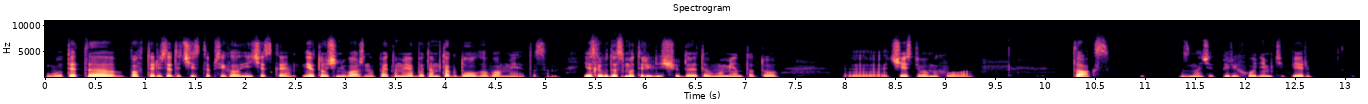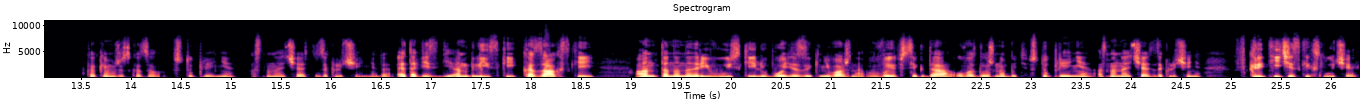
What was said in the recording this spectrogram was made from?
Вот это, повторюсь, это чисто психологическое, и это очень важно, поэтому я об этом так долго вам и это самое. Если вы досмотрели еще до этого момента, то э, честь вам и хвала. Такс. Значит, переходим теперь как я уже сказал, вступление, основная часть, заключение. Да? Это везде английский, казахский, антонанаривуйский, любой язык, неважно. Вы всегда, у вас должно быть вступление, основная часть, заключение. В критических случаях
